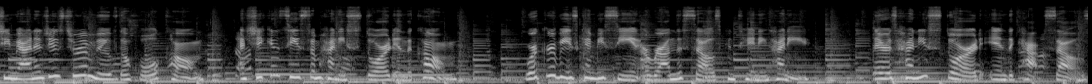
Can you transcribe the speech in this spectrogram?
She manages to remove the whole comb, and she can see some honey stored in the comb. Worker bees can be seen around the cells containing honey. There is honey stored in the cap cells.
